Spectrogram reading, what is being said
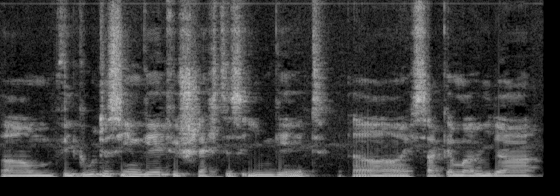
ähm, wie gut es ihnen geht, wie schlecht es ihnen geht. Äh, ich sage immer wieder,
